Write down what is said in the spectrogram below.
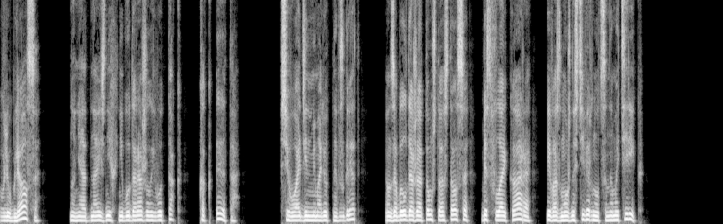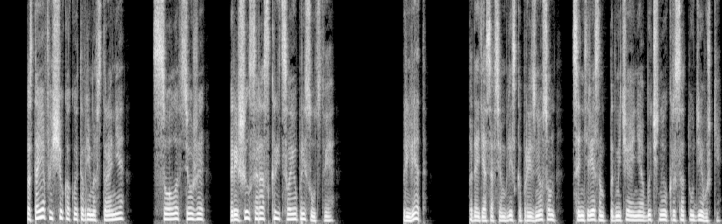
влюблялся, но ни одна из них не будоражила его так, как эта. Всего один мимолетный взгляд, и он забыл даже о том, что остался без флайкара и возможности вернуться на материк. Постояв еще какое-то время в стороне, Соло все же решился раскрыть свое присутствие. «Привет», — подойдя совсем близко, произнес он, с интересом подмечая необычную красоту девушки.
